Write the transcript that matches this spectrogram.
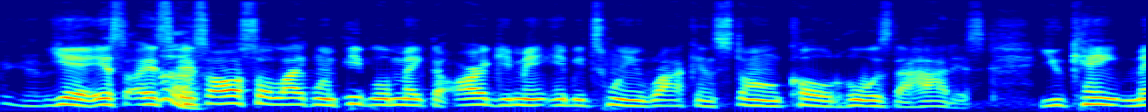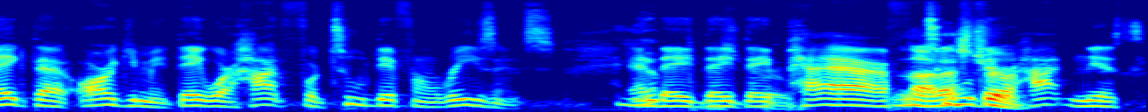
I get it. Yeah, it's it's, Huh. it's also like when people make the argument in between Rock and Stone Cold, who was the hottest. You can't make that argument. They were hot for two different reasons, Yep. and they they that's they true. path No, to their true. hotness.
